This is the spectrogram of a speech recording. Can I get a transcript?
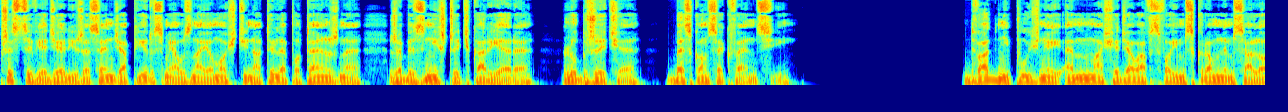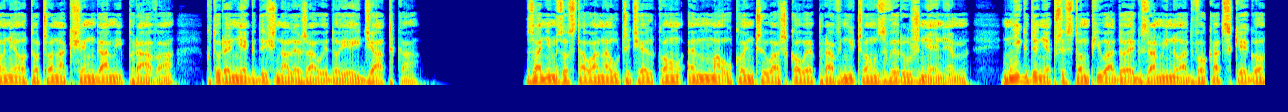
Wszyscy wiedzieli, że sędzia Pierce miał znajomości na tyle potężne, żeby zniszczyć karierę lub życie bez konsekwencji. Dwa dni później Emma siedziała w swoim skromnym salonie otoczona księgami prawa, które niegdyś należały do jej dziadka. Zanim została nauczycielką, Emma ukończyła szkołę prawniczą z wyróżnieniem. Nigdy nie przystąpiła do egzaminu adwokackiego,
